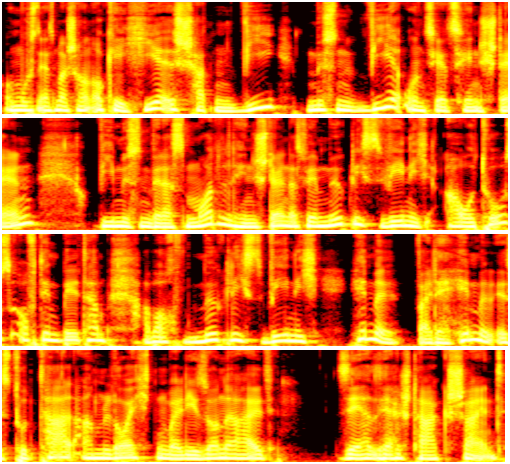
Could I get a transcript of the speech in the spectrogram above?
und mussten erstmal schauen, okay, hier ist Schatten. Wie müssen wir uns jetzt hinstellen? Wie müssen wir das Model hinstellen, dass wir möglichst wenig Autos auf dem Bild haben, aber auch möglichst wenig Himmel, weil der Himmel ist total am Leuchten, weil die Sonne halt sehr, sehr stark scheint.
